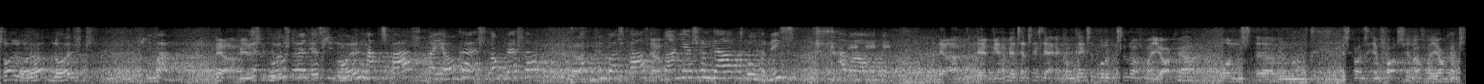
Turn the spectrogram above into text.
Toll, oder? Läuft? Super. Ja, wir Ja, Uhrzeit jetzt 45 neu? Minuten macht Spaß. Mallorca ist noch besser. Ja. Macht super Spaß. Schon da, Tore nicht. Aber Ja, äh, wir haben ja tatsächlich eine komplette Produktion auf Mallorca und ähm, das kann sich ja vorstellen, auf Mallorca zu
